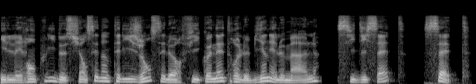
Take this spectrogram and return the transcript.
Il les remplit de science et d'intelligence et leur fit connaître le bien et le mal. 6 17. 7.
